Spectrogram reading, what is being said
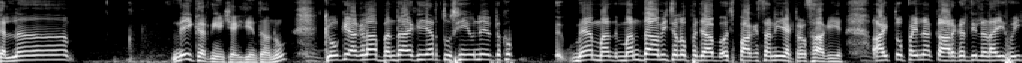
ਗੱਲਾਂ ਨਹੀਂ ਕਰਨੀਆਂ ਚਾਹੀਦੀਆਂ ਤੁਹਾਨੂੰ, ਕਿਉਂਕਿ ਅਗਲਾ ਬੰਦਾ ਹੈ ਕਿ ਯਾਰ ਤੁਸੀਂ ਉਹਨੇ, ਦੇਖੋ ਮੈਂ ਮੰਨ- ਮੰਨਦਾ ਵੀ ਚਲੋ ਪੰਜਾਬ ਵਿੱਚ ਪਾਕਿਸਤਾਨੀ ਐਕਟਰਸ ਆ ਗਏ ਆ। ਅੱਜ ਤੋਂ ਪਹਿਲਾਂ ਕਾਰਗਿਲ ਦੀ ਲੜਾਈ ਹੋਈ।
